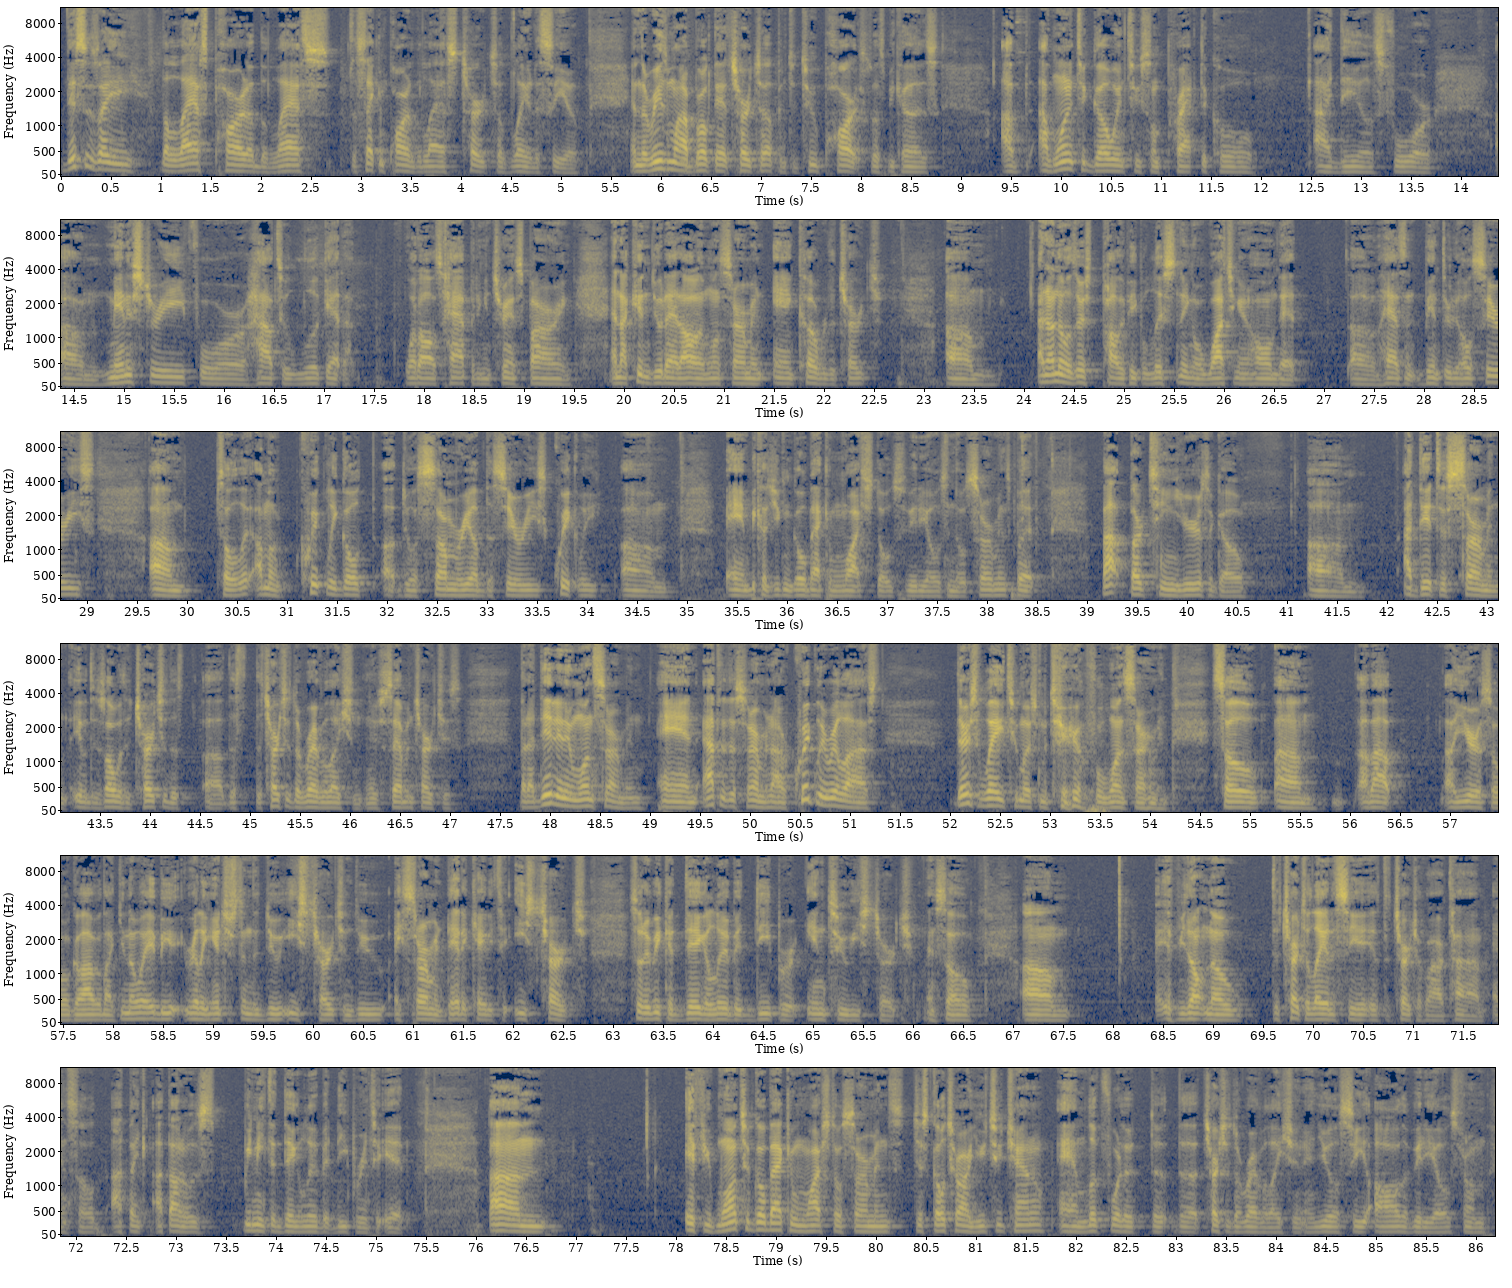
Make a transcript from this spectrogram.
this is a the last part of the last the second part of the last church of Laodicea, and the reason why I broke that church up into two parts was because I I wanted to go into some practical ideas for um, ministry, for how to look at what all's happening and transpiring, and I couldn't do that all in one sermon and cover the church. Um, and I know there's probably people listening or watching at home that uh, hasn't been through the whole series. Um, so I'm gonna quickly go uh, do a summary of the series quickly, um, and because you can go back and watch those videos and those sermons. But about 13 years ago, um, I did this sermon. It was over the church of the, uh, the, the churches of Revelation. There's seven churches, but I did it in one sermon. And after the sermon, I quickly realized there's way too much material for one sermon. So um, about a year or so ago, I was like, you know, it'd be really interesting to do each church and do a sermon dedicated to each church so that we could dig a little bit deeper into each church. And so, um, if you don't know, the Church of Laodicea is the church of our time. And so I think, I thought it was, we need to dig a little bit deeper into it. Um, if you want to go back and watch those sermons, just go to our YouTube channel and look for the, the, the Churches of Revelation, and you'll see all the videos from.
